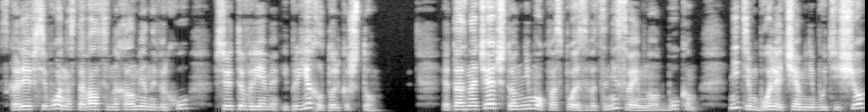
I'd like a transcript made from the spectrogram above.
Скорее всего, он оставался на холме наверху все это время и приехал только что. Это означает, что он не мог воспользоваться ни своим ноутбуком, ни тем более чем-нибудь еще,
